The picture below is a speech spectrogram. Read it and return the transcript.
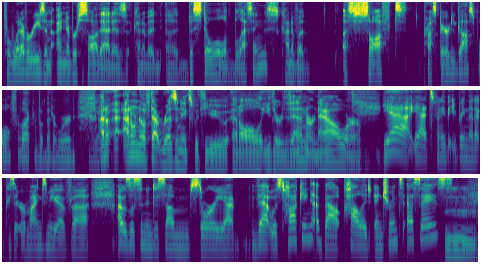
for whatever reason, I never saw that as kind of a, a bestowal of blessings, kind of a a soft prosperity gospel, for lack of a better word. Yeah. I don't I don't know if that resonates with you at all, either then or now, or yeah, yeah. It's funny that you bring that up because it reminds me of uh, I was listening to some story uh, that was talking about college entrance essays. Mm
